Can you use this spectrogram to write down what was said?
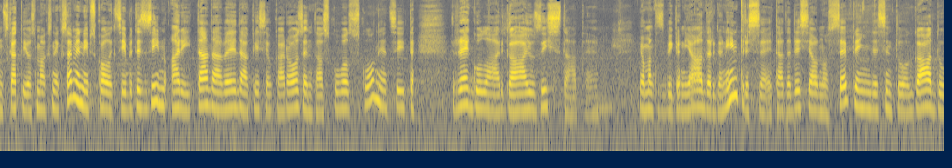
un skatījos Mākslinieku savienības kolekciju, bet es zinu arī tādā veidā, ka es jau kā Rozentā skolas skolniecīte regulāri gāju uz izstādēm. Jo man tas bija gan jādara, gan interesēja. Tātad es jau no 70. gadu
